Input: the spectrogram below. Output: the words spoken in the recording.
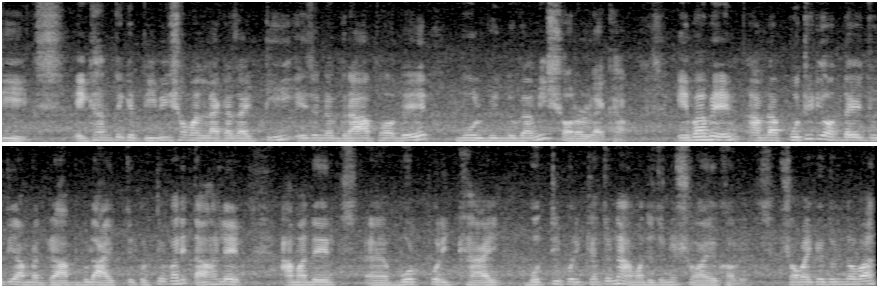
টি। এখান থেকে পিবি সমান লেখা যায় টি এই জন্য গ্রাফ হবে মূল বিন্দুগামী সরল রেখা। এভাবে আমরা প্রতিটি অধ্যায়ে যদি আমরা গ্রাফগুলো আয়ত্ত করতে পারি, তাহলে আমাদের বোর্ড পরীক্ষায়, ভর্তি পরীক্ষার জন্য আমাদের জন্য সহায়ক হবে। সবাইকে ধন্যবাদ।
